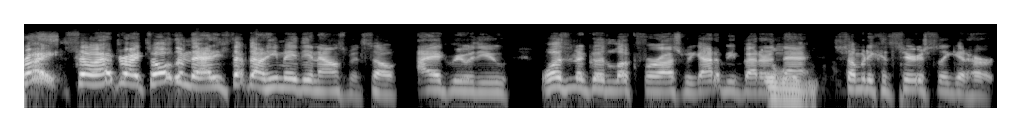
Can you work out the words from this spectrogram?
right so after i told him that he stepped out he made the announcement so i agree with you wasn't a good look for us we got to be better than that somebody could seriously get hurt.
